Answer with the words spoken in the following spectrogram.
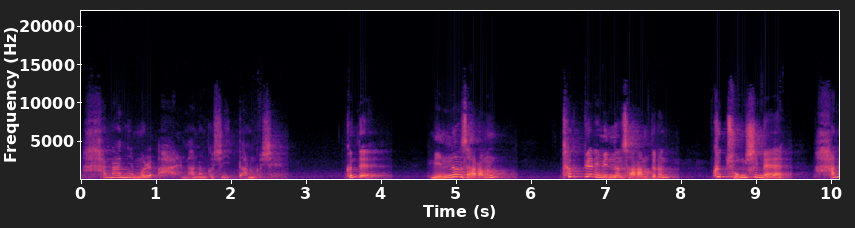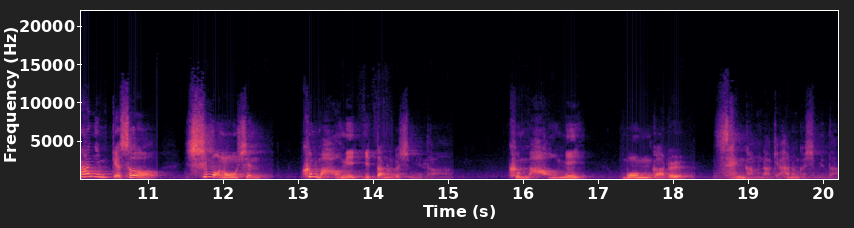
하나님을 알만한 것이 있다는 것이에요. 근데 믿는 사람은 특별히 믿는 사람들은 그 중심에 하나님께서 심어 놓으신 그 마음이 있다는 것입니다. 그 마음이 뭔가를 생각나게 하는 것입니다.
